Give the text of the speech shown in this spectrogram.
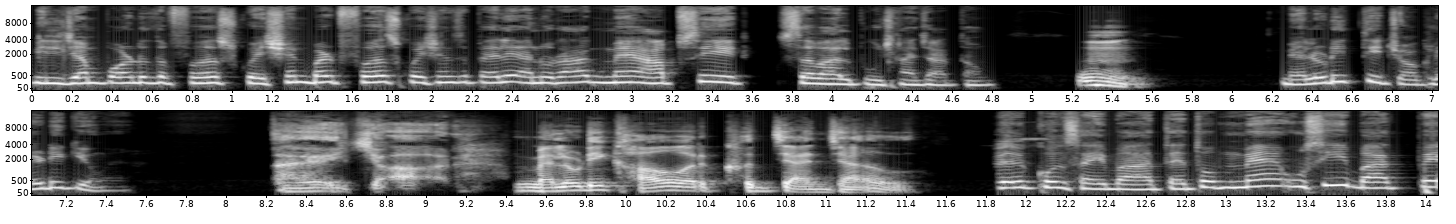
will jump on to the first question but first question से पहले अनुराग मैं आपसे एक सवाल पूछना चाहता हूँ। हम्म। मेलोडी इतनी चॉकलेटी क्यों है? अरे यार मेलोडी खाओ और खुद जान जाओ। बिल्कुल सही बात है। तो मैं उसी बात पे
